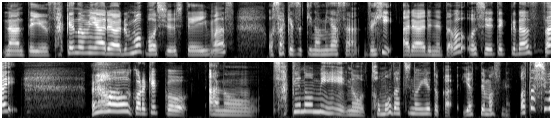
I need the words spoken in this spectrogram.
なんていう酒飲みあるあるも募集しています。お酒好きの皆さん、ぜひあるあるネタを教えてください。いやー、これ結構、あの、酒飲みの友達の家とかやってますね。私は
